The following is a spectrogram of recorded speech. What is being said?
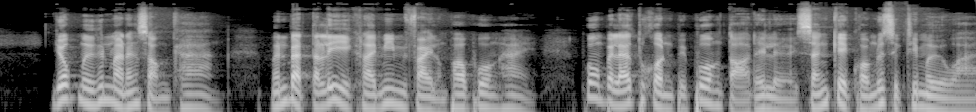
ๆ ยกมือขึ้นมาทั้งสองข้าง เหมือนแบตเตอรี่ใครไม่มีไฟหลวงพ่อพ่วงให้ พ่วงไปแล้วทุกคนไปพ่วงต่อได้เลย สังเกตความรู้สึกที่มือไว้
